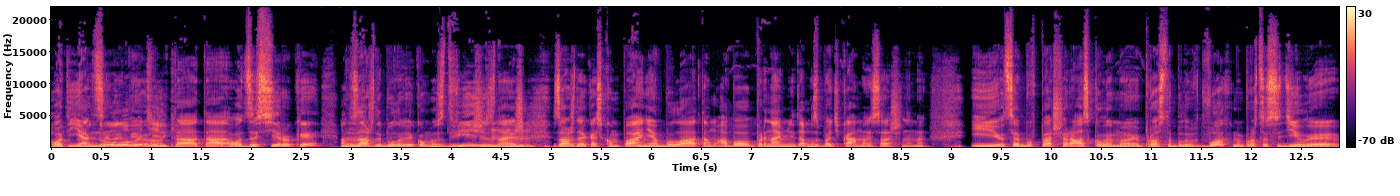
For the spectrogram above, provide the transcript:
От як це не дивно, тільки? Та, та. От за всі роки ми Ага. завжди були в якомусь двіжі, знаєш, мгм. завжди якась компанія була там, або принаймні там з батьками Сашиними. І це був перший раз, коли ми просто були вдвох. Ми просто сиділи,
